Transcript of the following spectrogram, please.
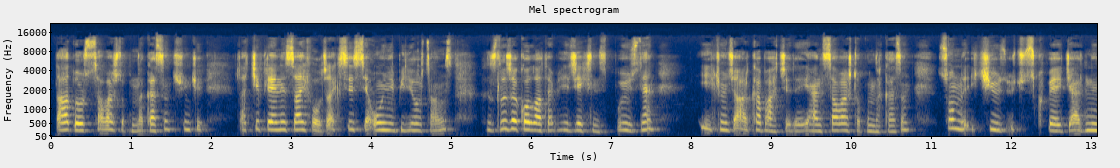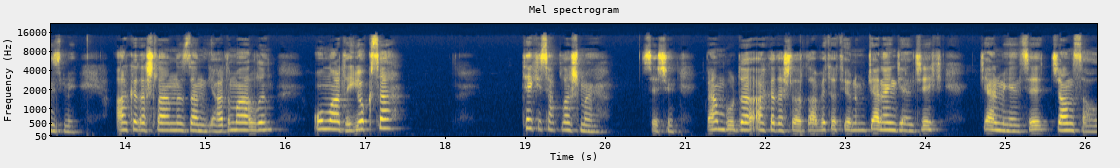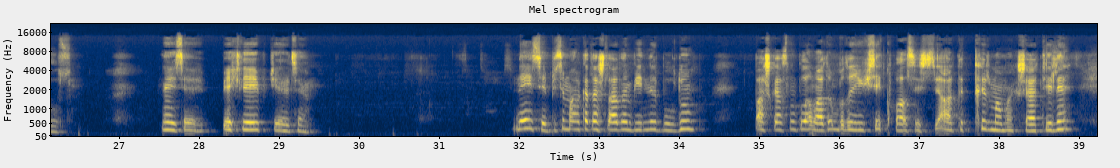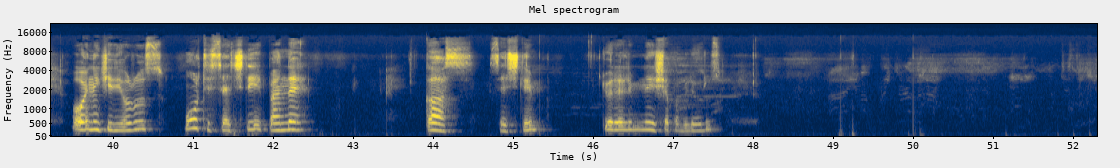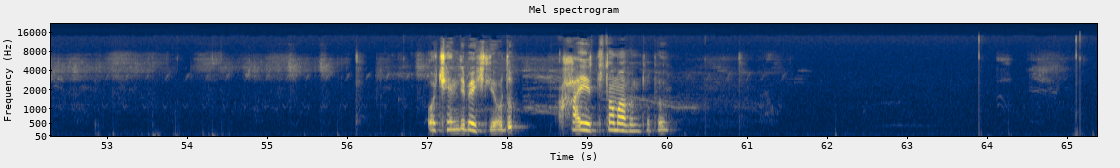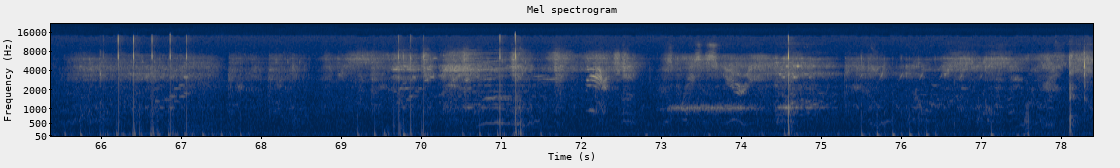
Daha doğrusu savaş topunda kasın. Çünkü rakipleriniz zayıf olacak. Siz ise oyunu biliyorsanız hızlıca gol atabileceksiniz. Bu yüzden ilk önce arka bahçede yani savaş topunda kasın. Sonra 200-300 kupaya geldiniz mi? Arkadaşlarınızdan yardım alın. Onlar da yoksa tek hesaplaşma seçin. Ben burada arkadaşlara davet atıyorum. Gelen gelecek. Gelmeyense canı sağ olsun. Neyse bekleyip geleceğim. Neyse bizim arkadaşlardan birini buldum. Başkasını bulamadım. Bu da yüksek kupalı seçti. Artık kırmamak şartıyla oyuna giriyoruz. Mortis seçti. Ben de Gaz seçtim. Görelim ne iş yapabiliyoruz. Kendi bekliyordu. Hayır tutamadım topu.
